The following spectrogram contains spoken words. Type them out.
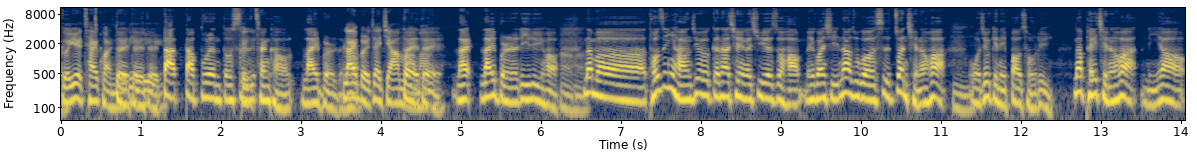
隔夜拆款的利率，大大部分都是参考 LIBOR 的，LIBOR 再加嘛，对对，Li LIBOR 的利率哈。那么投资银行就跟他签一个契约，说好，没关系。那如果是赚钱的话，我就给你报酬率；那赔钱的话，你要。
